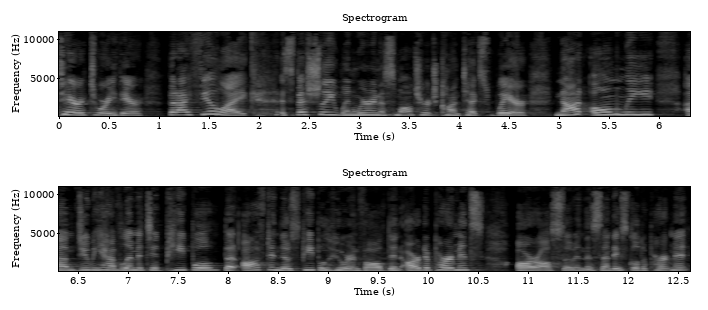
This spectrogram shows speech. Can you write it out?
territory there, but I feel like, especially when we're in a small church context where not only um, do we have limited people, but often those people who are involved in our departments are also in the Sunday school department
